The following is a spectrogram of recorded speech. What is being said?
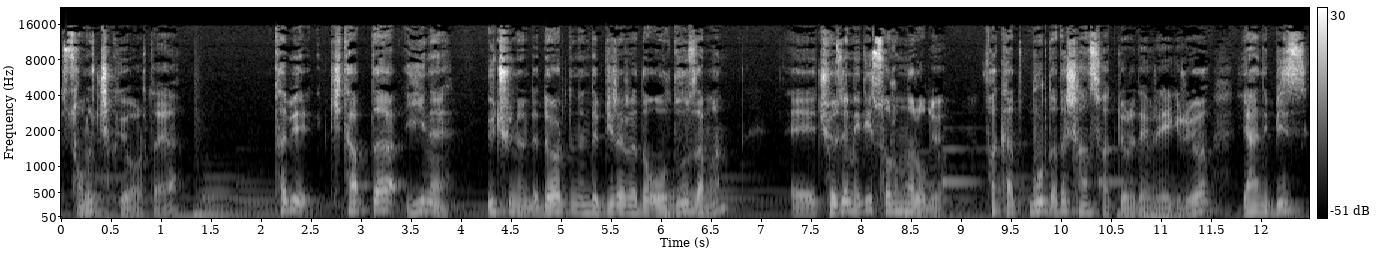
sonuç çıkıyor ortaya. Tabi kitapta yine üçünün de dördünün de bir arada olduğu zaman e, çözemediği sorunlar oluyor. Fakat burada da şans faktörü devreye giriyor. Yani biz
